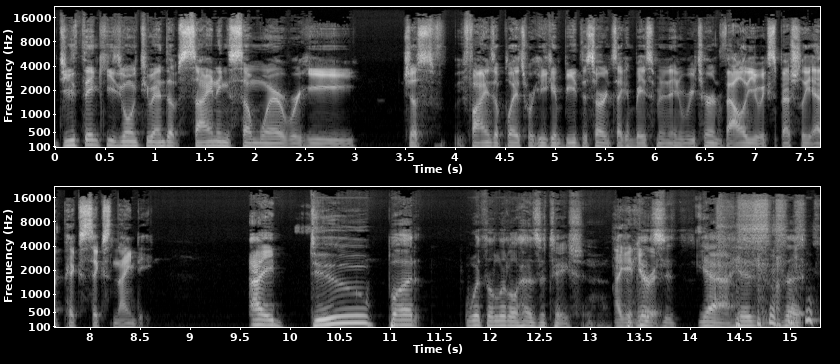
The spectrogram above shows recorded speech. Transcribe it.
Do you think he's going to end up signing somewhere where he just finds a place where he can be the starting second baseman and return value, especially at pick 690? I do, but with a little hesitation. I can hear it. Yeah, his the,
